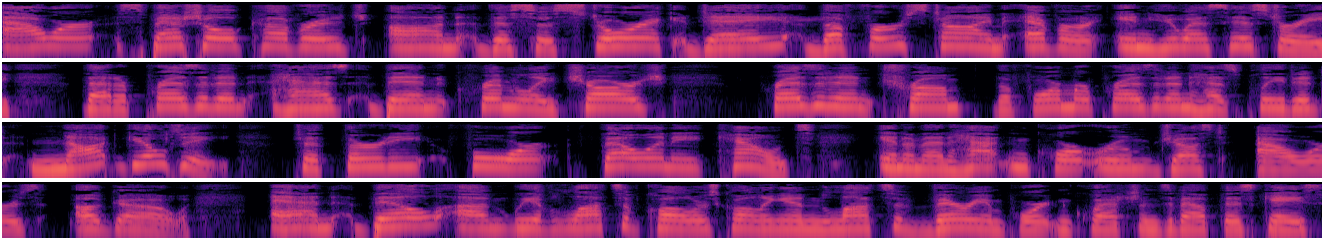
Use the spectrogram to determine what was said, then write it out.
our special coverage on this historic day, the first time ever in U.S. history that a president has been criminally charged. President Trump, the former president, has pleaded not guilty to 34 felony counts in a Manhattan courtroom just hours ago. And Bill, um, we have lots of callers calling in, lots of very important questions about this case.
